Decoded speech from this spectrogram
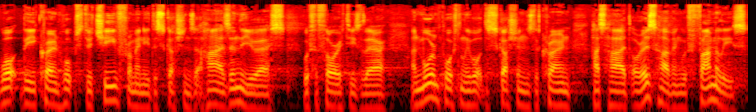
what the Crown hopes to achieve from any discussions it has in the US with authorities there, and more importantly, what discussions the Crown has had or is having with families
